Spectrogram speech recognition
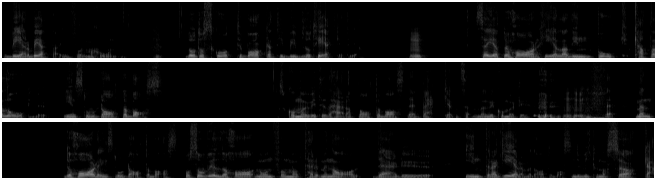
bearbeta informationen. Mm. Låt oss gå tillbaka till biblioteket igen. Mm. Säg att du har hela din bokkatalog nu i en stor databas. Så kommer vi till det här att databas det är backend sen, men vi kommer till. Nej, Men du har en stor databas och så vill du ha någon form av terminal där du interagerar med databasen. Du vill kunna söka.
